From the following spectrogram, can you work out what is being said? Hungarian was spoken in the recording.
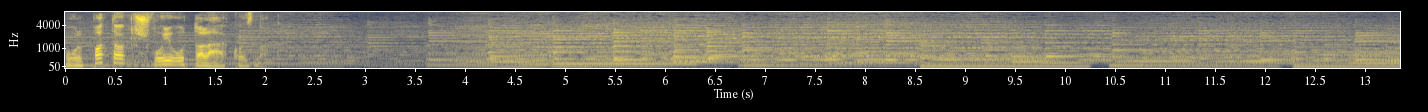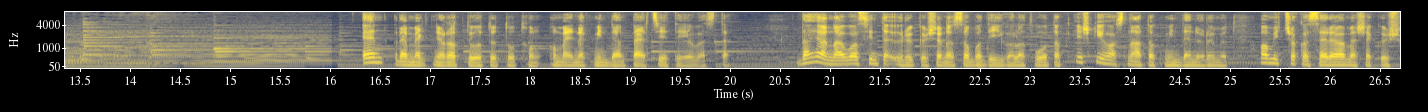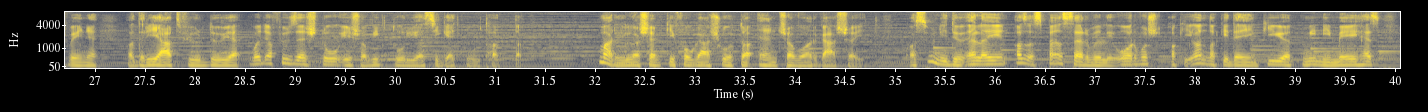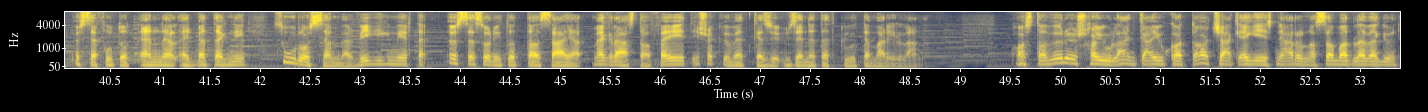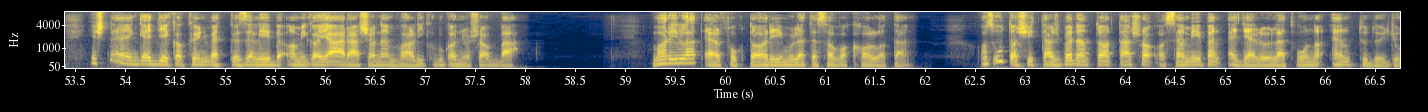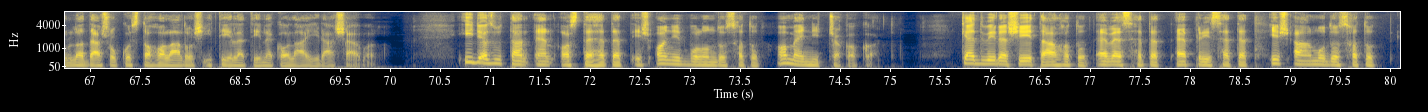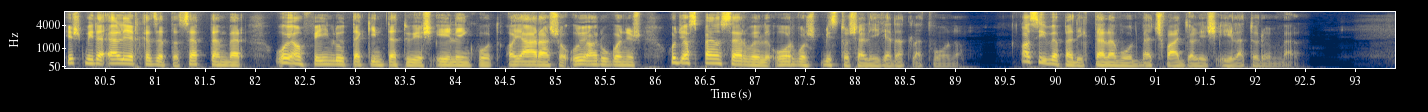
hol patak s folyó találkoznak. En remek nyarat töltött otthon, amelynek minden percét élvezte. Diana-val szinte örökösen a szabad ég alatt voltak, és kihasználtak minden örömöt, amit csak a szerelmesek ösvénye, a Driát fürdője vagy a Füzestó és a Viktória sziget nyújthattak. Marilla sem kifogásolta En csavargásait. A szünidő elején az a Spencerville orvos, aki annak idején kijött Mini mélyhez, összefutott ennel egy betegnél, szúros szemmel végigmérte, összeszorította a száját, megrázta a fejét, és a következő üzenetet küldte Marillán. Azt a vörös hajú lánykájukat tartsák egész nyáron a szabad levegőn, és ne engedjék a könyvek közelébe, amíg a járása nem válik ruganyosabbá. Marillát elfogta a rémülete szavak hallatán. Az utasítás be nem tartása a szemében egyelő lett volna en tüdőgyulladás okozta halálos ítéletének aláírásával. Így azután en azt tehetett, és annyit bolondozhatott, amennyit csak akart. Kedvére sétálhatott, evezhetett, eprészhetett, és álmodozhatott, és mire elérkezett a szeptember, olyan fénylő tekintetű és élénk volt, a járása olyan ruganyos, hogy a Spencerville orvos biztos elégedett lett volna a szíve pedig tele volt becsvágyjal és életörömmel.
